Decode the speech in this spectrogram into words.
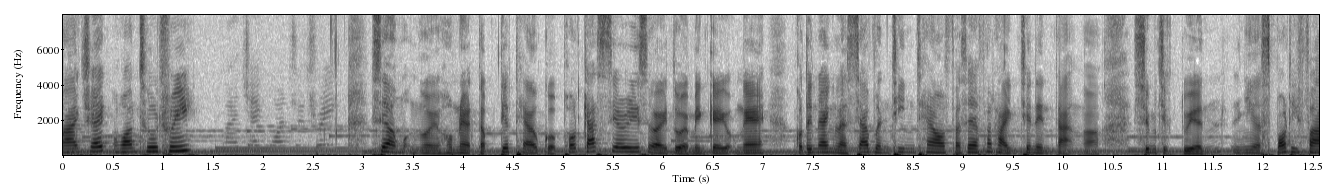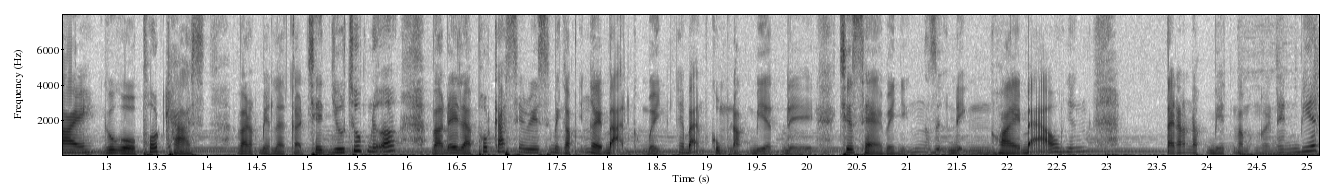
My check one two three. Xin chào mọi người, hôm nay là tập tiếp theo của podcast series về tuổi mình kể cậu nghe Có tên Anh là Seventeen Tales và sẽ phát hành trên nền tảng uh, streaming trực tuyến như là Spotify, Google Podcast và đặc biệt là cả trên YouTube nữa Và đây là podcast series mình gặp những người bạn của mình, những bạn cùng đặc biệt để chia sẻ về những dự định hoài bão, những tài năng đặc biệt mà mọi người nên biết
